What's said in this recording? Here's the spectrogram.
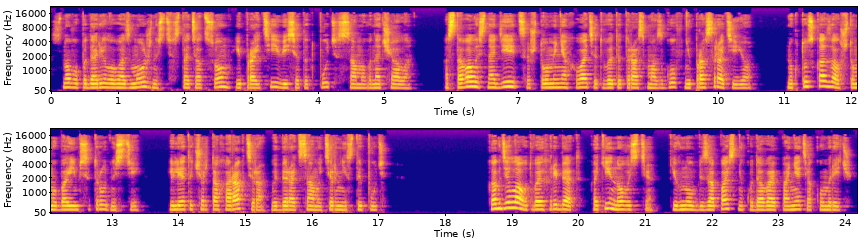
снова подарила возможность стать отцом и пройти весь этот путь с самого начала. Оставалось надеяться, что у меня хватит в этот раз мозгов не просрать ее. Но кто сказал, что мы боимся трудностей? Или это черта характера – выбирать самый тернистый путь? «Как дела у твоих ребят? Какие новости?» – кивнул безопаснику, давая понять, о ком речь.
